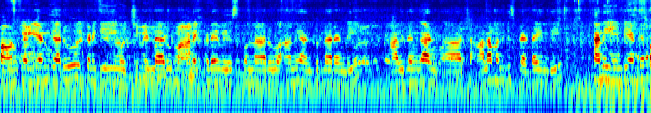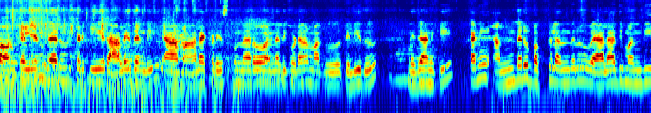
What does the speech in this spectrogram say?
పవన్ కళ్యాణ్ గారు ఇక్కడికి వచ్చి వెళ్ళారు మాల ఇక్కడే వేసుకున్నారు అని అంటున్నారండి. ఆ విధంగా చాలా మందికి స్ప్రెడ్ అయింది. కానీ ఏంటి అంటే పవన్ కళ్యాణ్ గారు ఇక్కడికి రాలేదండి. ఆ మాల ఎక్కడ వేసుకున్నారో అన్నది కూడా మాకు తెలియదు నిజానికి. కానీ అందరూ భక్తులందరూ వేలాది మంది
